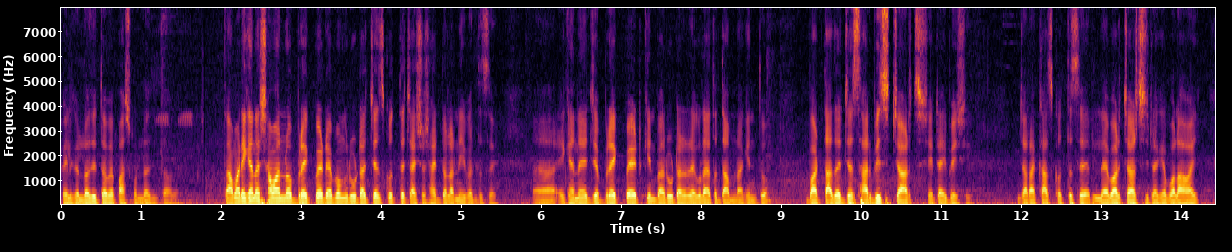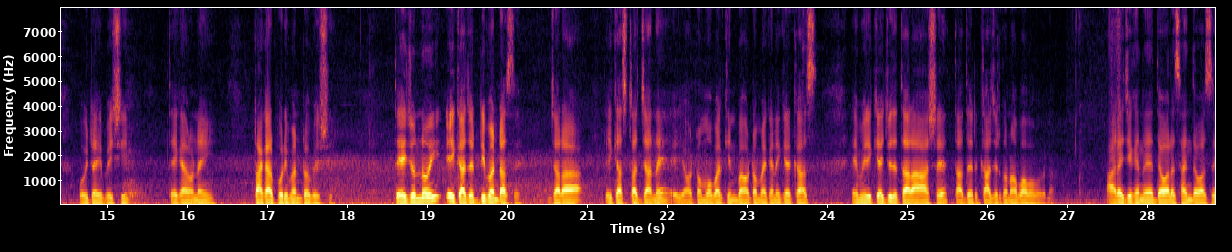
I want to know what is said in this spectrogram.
ফেল করলেও দিতে হবে পাস করলেও দিতে হবে। তো আমার এখানে সামান্য ব্রেক প্যাড এবং রুটার চেঞ্জ করতে চারশো ষাট ডলার নিয়ে ফেলতেছে। এখানে যে ব্রেক প্যাড কিংবা রুটারের এগুলো এত দাম না কিন্তু বাট তাদের যে সার্ভিস চার্জ সেটাই বেশি। যারা কাজ করতেছে লেবার চার্জ যেটাকে বলা হয়, ওইটাই বেশি। তো এই কারণেই টাকার পরিমাণটাও বেশি। তো এই জন্যই এই কাজের ডিমান্ড আছে। যারা এই কাজটা জানে, এই অটোমোবাইল কিংবা অটো মেকানিকের কাজ। আমেরিকায় যদি তারা আসে, তাদের কাজের কোনো অভাব হবে না। আর এই যেখানে দেওয়ালে সাইন দেওয়া আছে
